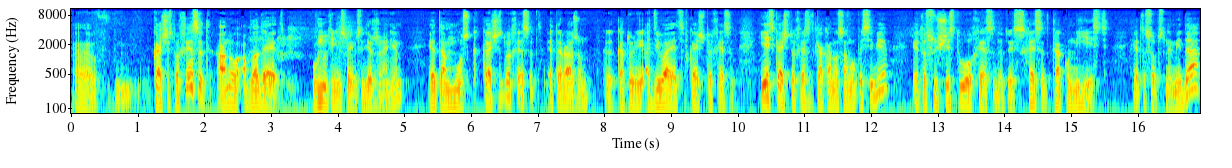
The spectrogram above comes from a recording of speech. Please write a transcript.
а, качество хесед, оно обладает внутренним своим содержанием. Это мозг качества хесед, это разум, который одевается в качество хесед. Есть качество хесед, как оно само по себе, это существо хеседа, то есть хесед, как он есть это, собственно, меда,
